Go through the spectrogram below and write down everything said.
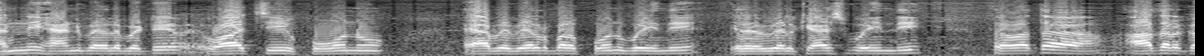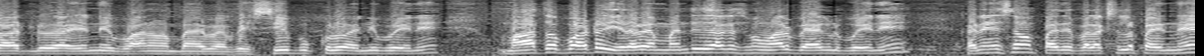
అన్ని హ్యాండ్ బ్యాగ్లో పెట్టి వాచ్ ఫోను యాభై వేల రూపాయల ఫోన్ పోయింది ఇరవై వేల క్యాష్ పోయింది. తర్వాత ఆధార్ కార్డులు అవన్నీ సి బుక్లు అన్నీ పోయినాయి. మాతో పాటు ఇరవై మంది దాకా సుమారు బ్యాగులు పోయినాయి. కనీసం పది లక్షల పైనే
